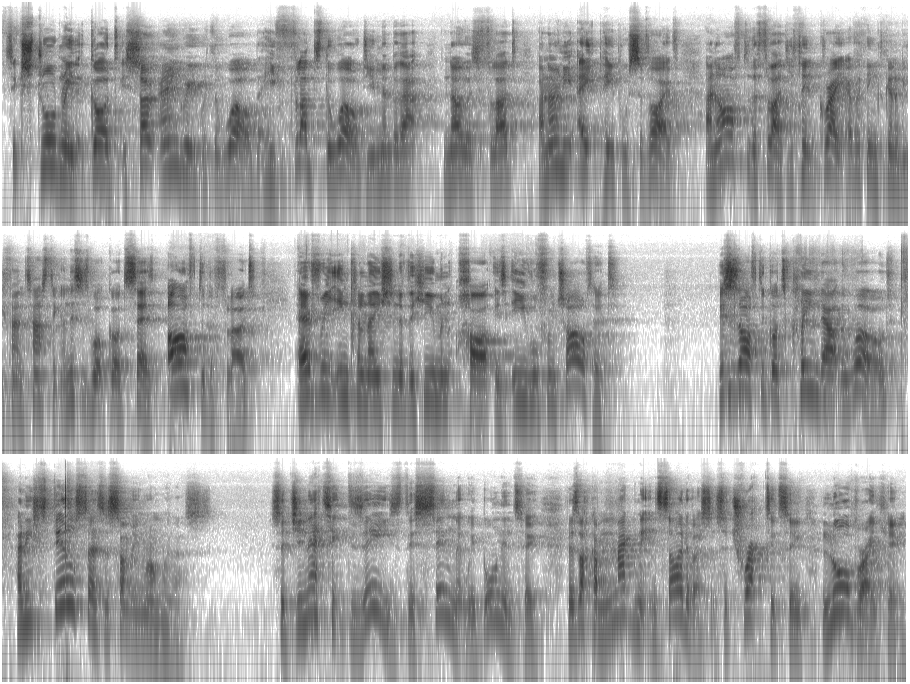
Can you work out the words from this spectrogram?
It's extraordinary that God is so angry with the world that he floods the world. Do you remember that? Noah's flood. And only eight people survive. And after the flood, you think, great, everything's going to be fantastic. And this is what God says after the flood, every inclination of the human heart is evil from childhood. This is after God's cleaned out the world, and he still says there's something wrong with us. It's a genetic disease, this sin that we're born into. There's like a magnet inside of us that's attracted to law breaking.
